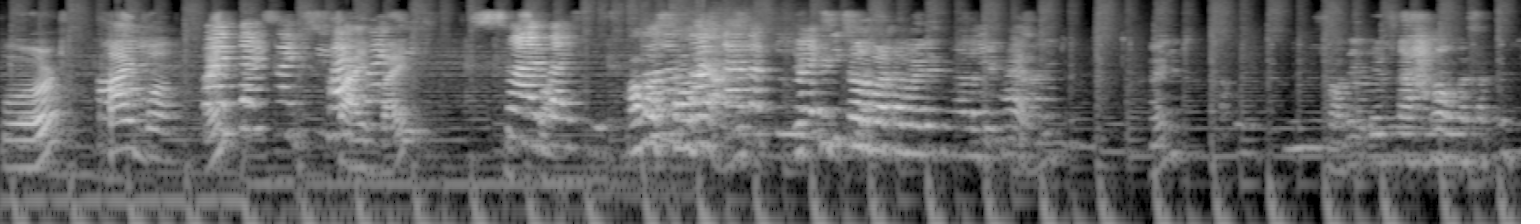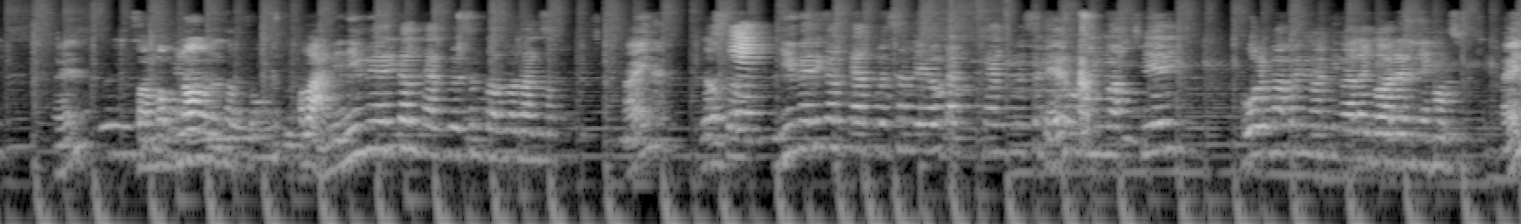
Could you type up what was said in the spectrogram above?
four five भयो। है फाइभ बाई अब सधैँ हामी पिक्चरबाट मैले तिमीलाई देखाएँ होइन? सधैँ एक साथ नहुन सक्छ। होइन सम्भव नहुन सक्छ अब हामी न्युमेरिकल क्यालकुलेसनतर्फ जान्छौँ होइन जस्तो. न्युमेरिकल क्यालकुलेसनले एउटा क्यालकुलेसन हेरौँ अनि म फेरि बोर्डमा पनि म तिमीलाई गरेर देखाउँछु होइन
